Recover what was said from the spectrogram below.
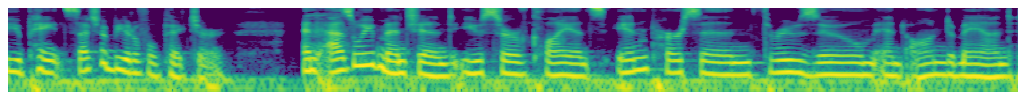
You paint such a beautiful picture. And as we mentioned, you serve clients in person, through Zoom, and on demand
